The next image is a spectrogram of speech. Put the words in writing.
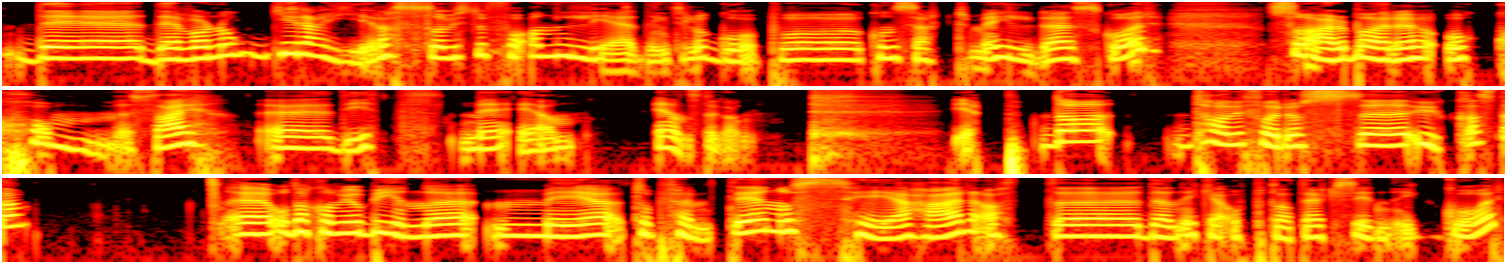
det, det var noe greier, ass. Så hvis du får anledning til å gå på konsert med Hilde Skaar, så er det bare å komme seg dit med en eneste gang. Jepp. Da tar vi for oss ukas, da. Eh, og da kan vi jo begynne med topp 50. Nå ser jeg her at uh, den ikke er oppdatert siden i går.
